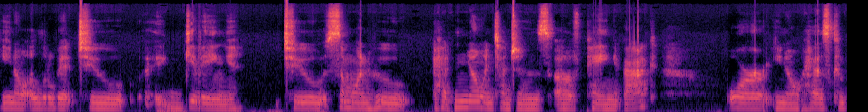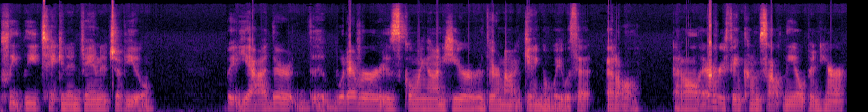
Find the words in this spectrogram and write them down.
you know, a little bit too uh, giving to someone who had no intentions of paying it back or you know has completely taken advantage of you. But yeah they're the, whatever is going on here they're not getting away with it at all. At all. Everything comes out in the open here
